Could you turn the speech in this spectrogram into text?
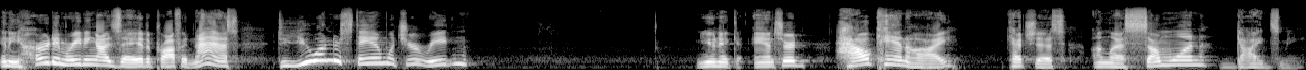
and he heard him reading Isaiah the prophet and asked, Do you understand what you're reading? Eunuch answered, How can I, catch this, unless someone guides me?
